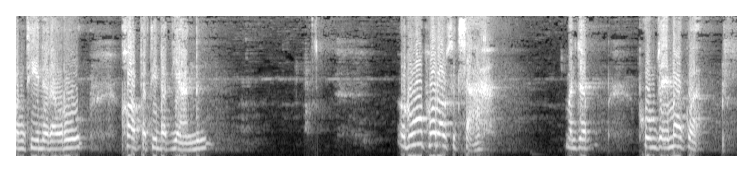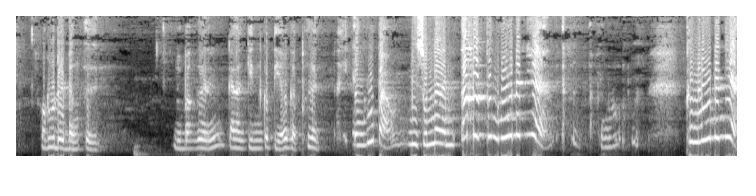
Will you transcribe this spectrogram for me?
บางทีเนี่ยเรารู้ข้อปฏิบัติอย่างหนึ่งรู้เพราะเราศึกษา มันจะภูมิใจมากกว่า รู้โดยบังเอิญดูบังเอิญกำลังกินก๋วยเตี๋ยวกับเพื่อน เอ็งรู้เปล่า มีสุนนะเออเพิ่งรู้นะเนี่ยเพิ่งรู้เพิ่งรู้นะเนี่ย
